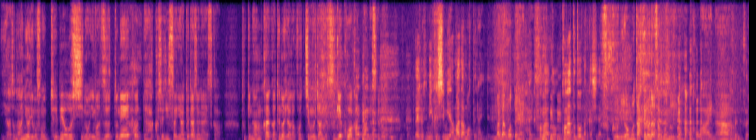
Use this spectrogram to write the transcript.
いやあと何よりもその手拍子の今ずっとね、こうやって拍手実際にやってたじゃないですか時何回か手のひらがこっち向いたんですげえ怖かったんですけど 大丈夫です。憎しみはまだ持ってないんで。まだ持ってないはい、この後、この後どうなるか次第です。含みを持たせるなそこに怖いな ごめんなさい。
